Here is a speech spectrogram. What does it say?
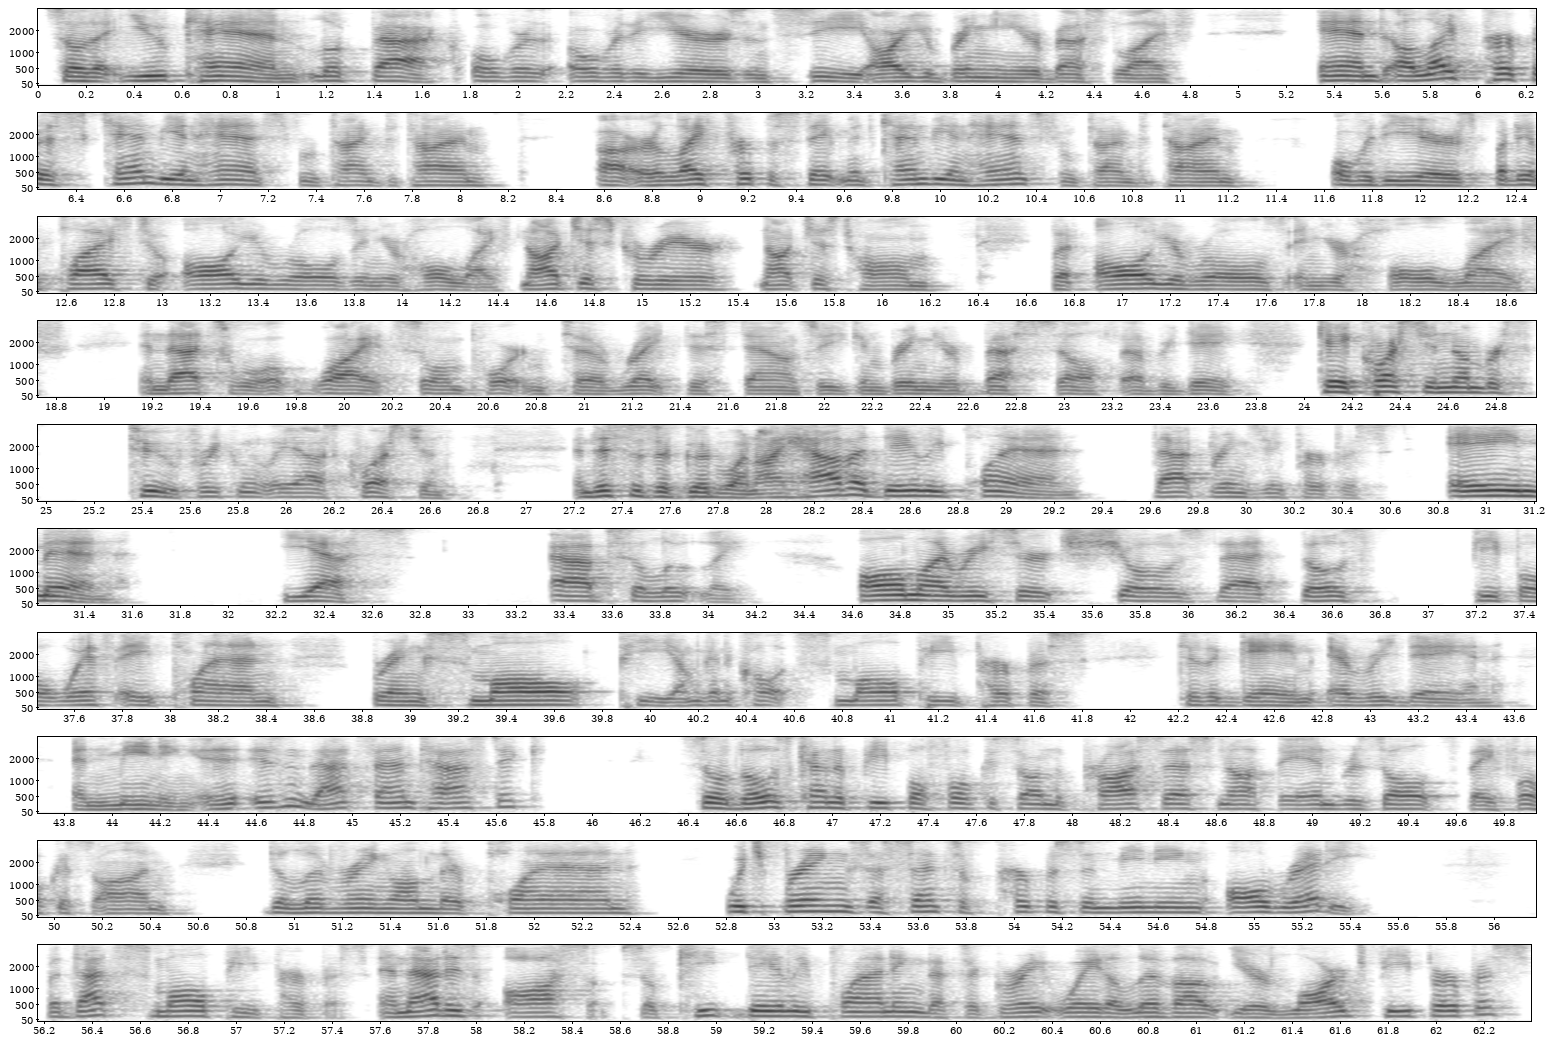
so that you can look back over over the years and see are you bringing your best life? And a life purpose can be enhanced from time to time uh, or life purpose statement can be enhanced from time to time over the years but it applies to all your roles in your whole life not just career not just home but all your roles in your whole life and that's why it's so important to write this down so you can bring your best self every day okay question number two frequently asked question and this is a good one i have a daily plan that brings me purpose. Amen. Yes, absolutely. All my research shows that those people with a plan bring small p, I'm going to call it small p purpose to the game every day and, and meaning. Isn't that fantastic? So, those kind of people focus on the process, not the end results. They focus on delivering on their plan, which brings a sense of purpose and meaning already. But that's small p purpose and that is awesome. So keep daily planning. That's a great way to live out your large p purpose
